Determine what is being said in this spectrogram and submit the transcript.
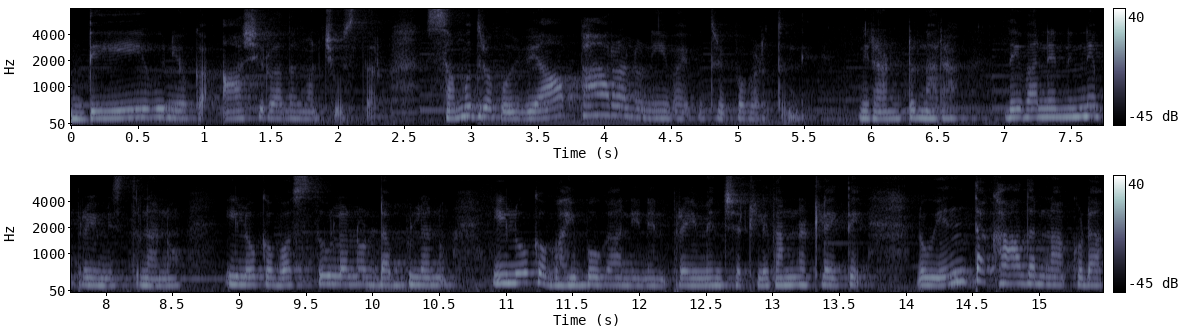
దేవుని యొక్క ఆశీర్వాదం మనం చూస్తారు. సముద్రపు వ్యాపారాలు నీ వైపు త్రిప్పబడుతుంది. మీరు అంటున్నారా? దేవా నేను నిన్నే ప్రేమిస్తున్నాను. ఈ లోక వస్తువులను డబ్బులను ఈ లోక వైభోగాన్ని నేను ప్రేమించట్లేదు. అన్నట్లయితే నువ్వు ఎంత కాదన్నా కూడా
